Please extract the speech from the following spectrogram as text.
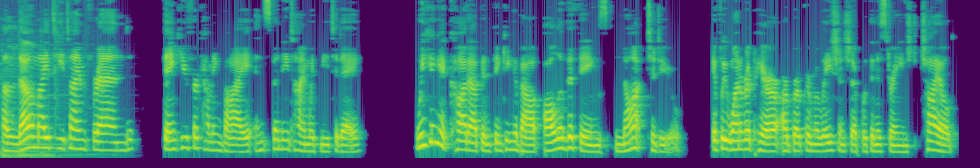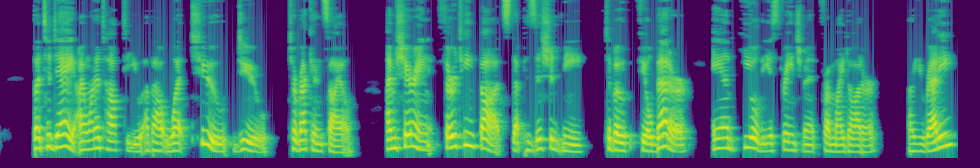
Hello, my tea time friend. Thank you for coming by and spending time with me today. We can get caught up in thinking about all of the things not to do if we want to repair our broken relationship with an estranged child. But today I want to talk to you about what to do to reconcile. I'm sharing 13 thoughts that positioned me to both feel better and heal the estrangement from my daughter. Are you ready?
